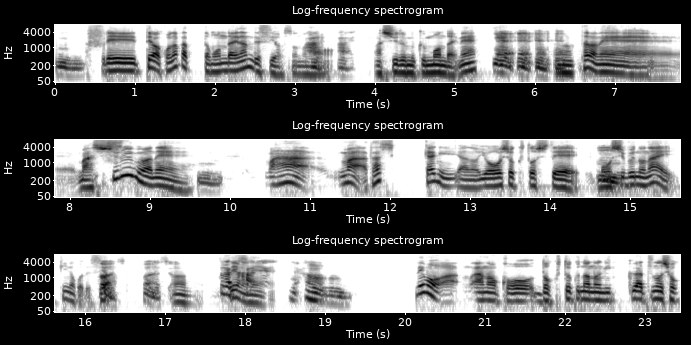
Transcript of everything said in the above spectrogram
うん。触れては来なかった問題なんですよ。その、はい。はい。マッシュルームくん問題ね。ええ、ええ、ただね、マッシュルームはね、うん。まあ、まあ、確かに、あの、養殖として申し分のないキノコですよ。そうなんです。そうなんですよ。うん。でもね、うんうん。でも、ああの、こう、独特なの肉厚の食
